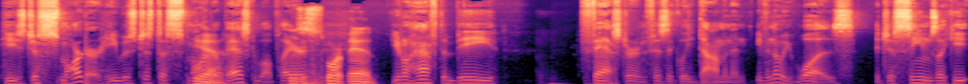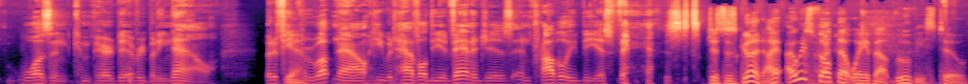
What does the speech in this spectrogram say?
He's just smarter. He was just a smarter Yeah. basketball He player. was a smart man. you don't have to be faster and physically dominant, even though he was. It just seems like he wasn't compared to everybody now. But if he Yeah. grew up now, he would have all the advantages and probably be as fast. just as good. I, I always felt that way about movies too.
